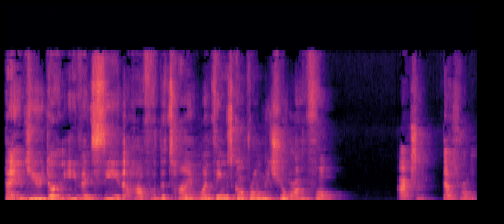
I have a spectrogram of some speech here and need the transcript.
that you don't even see that half of the time when things go wrong, it's your own fault. Actually, that's wrong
